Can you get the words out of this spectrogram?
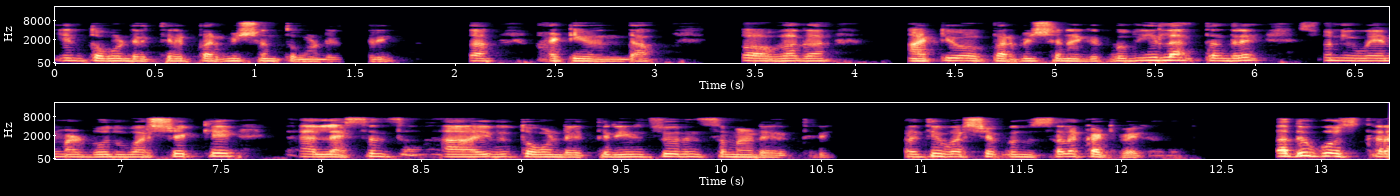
ಏನ್ ತಗೊಂಡಿರ್ತೀರಿ? ಪರ್ಮಿಷನ್ ತಗೊಂಡಿರ್ತೀರಿ. ಆರ್ ಟಿ ಸೊ ಅವಾಗ ಆರ್ ಟಿ ಒ ಪರ್ಮಿಷನ್ ಆಗಿರ್ಬೋದು. ಇಲ್ಲ ಅಂತಂದ್ರೆ ಸೊ ನೀವು ಏನ್ ಮಾಡ್ಬೋದು, ವರ್ಷಕ್ಕೆ ಲೆಸನ್ಸ್ ಇದು ತಗೊಂಡಿರ್ತೀರಿ ಇನ್ಶೂರೆನ್ಸ್ ಮಾಡಿರ್ತೀರಿ. ಪ್ರತಿ ವರ್ಷಕ್ಕೊಂದು ಸಲ ಕಟ್ಟಬೇಕಾಗುತ್ತೆ ಅದಕ್ಕೋಸ್ಕರ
